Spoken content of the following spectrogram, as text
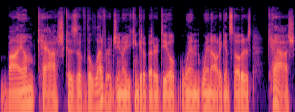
Buy them cash because of the leverage. You know, you can get a better deal when when out against others. Cash,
